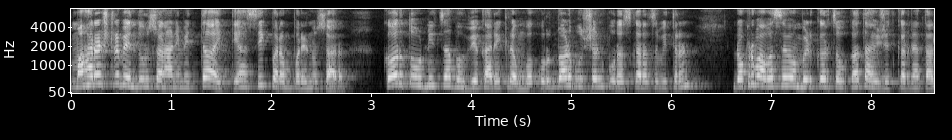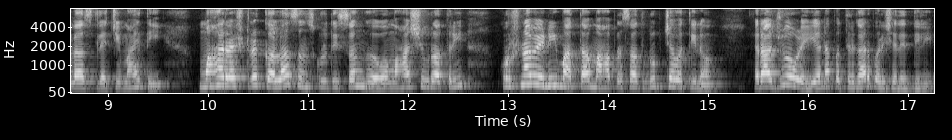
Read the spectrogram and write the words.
महाराष्ट्र बेंदूर सणानिमित्त ऐतिहासिक परंपरेनुसार कर तोडणीचा भव्य कार्यक्रम व कुरुंदाळ भूषण पुरस्काराचं वितरण डॉक्टर बाबासाहेब आंबेडकर चौकात आयोजित करण्यात आलं असल्याची माहिती महाराष्ट्र कला संस्कृती संघ व महाशिवरात्री कृष्णावेणी माता महाप्रसाद ग्रुपच्या वतीनं राजू आवळे यांना पत्रकार परिषदेत दिली.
